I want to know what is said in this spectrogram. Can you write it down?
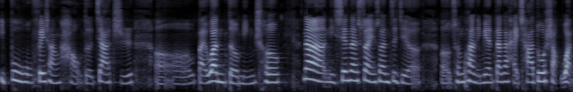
一部非常好的价值呃百万的名车，那你现在算一算自己的呃存款里面大概还差多少万，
